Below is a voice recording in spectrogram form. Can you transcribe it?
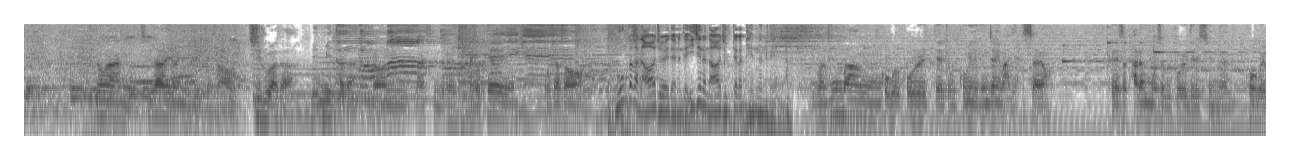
그동안 심사위원님들께서 지루하다, 밋밋하다 그런 말씀들을 계속 해 오셔서 무언가가 나와줘야 되는데 이제는 나와줄 때가 됐는데 이번 생방 곡을 고를 때 좀 고민을 굉장히 많이 했어요. 그래서 다른 모습을 보여드릴 수 있는 곡을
